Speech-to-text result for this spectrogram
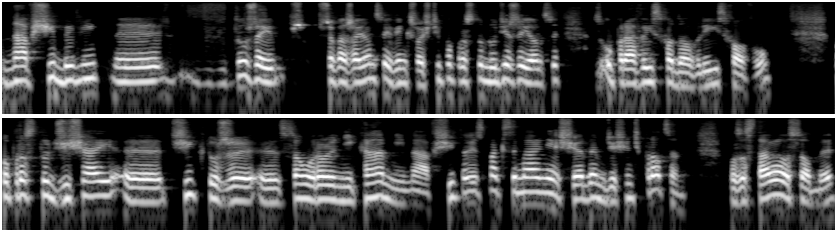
na wsi byli y, w dużej, przeważającej większości po prostu ludzie żyjący z uprawy i z hodowli i z chowu. Po prostu dzisiaj e, ci, którzy e, są rolnikami na wsi, to jest maksymalnie 7-10%. Pozostałe osoby,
